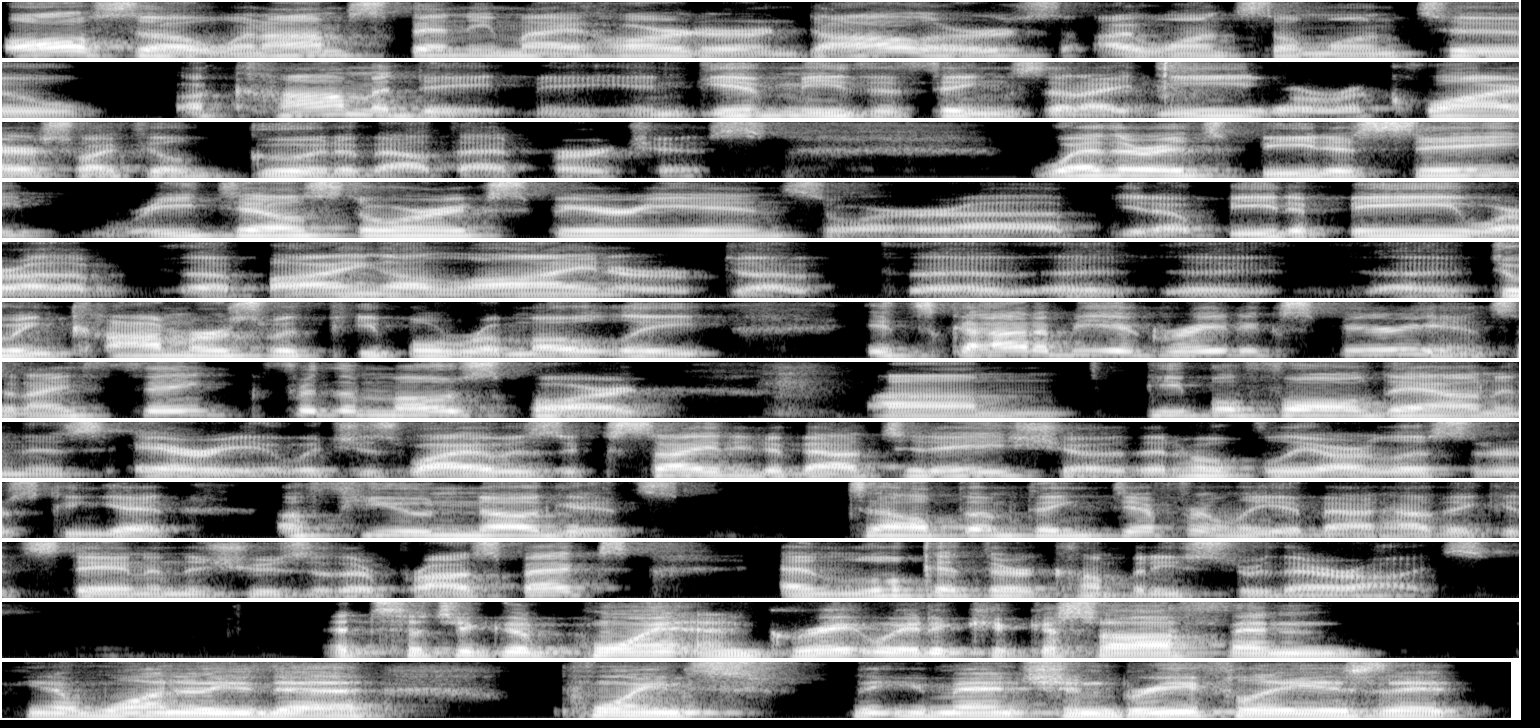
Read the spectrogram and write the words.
Also, when I'm spending my hard earned dollars, I want someone to accommodate me and give me the things that I need or require so I feel good about that purchase whether it's B2C, retail store experience, or you know B2B, where I'm uh, buying online or uh, uh, doing commerce with people remotely, it's got to be a great experience. And I think for the most part, um, people fall down in this area, which is why I was excited about today's show. That hopefully our listeners can get a few nuggets to help them think differently about how they could stand in the shoes of their prospects and look at their companies through their eyes. That's such a good point and a great way to kick us off. And you know, one of the points that you mentioned briefly is that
